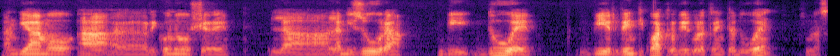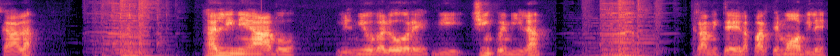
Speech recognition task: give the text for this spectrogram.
andiamo a eh, riconoscere la, la misura di 24,32 sulla scala, allineavo il mio valore di 5000 tramite la parte mobile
